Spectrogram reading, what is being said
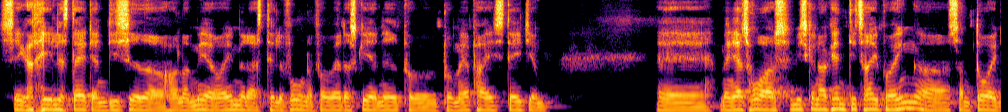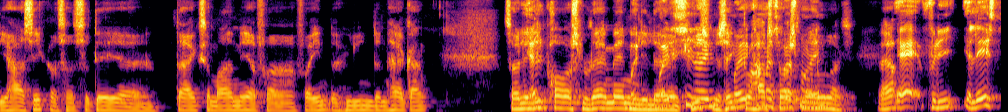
sikkert hele stadion de sidder og holder mere øje med deres telefoner for, hvad der sker nede på, på Mapai Stadium. Øh, men jeg tror også, vi skal nok hente de tre point, og Sampdoria de har sikret sig, så det, øh, der er ikke så meget mere fra, fra Inter-hylden den her gang. Så vil jeg lige prøve at slutte af med en Må- lille må quiz, noget hvis ind? Ikke du har et spørgsmål, spørgsmål. Ja. Ja, fordi jeg læste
